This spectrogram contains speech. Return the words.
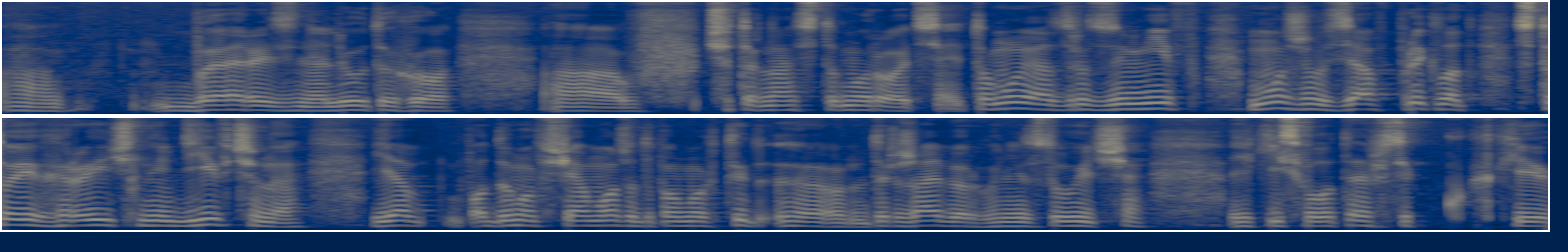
е, березня, лютого в 2014 році. І тому я зрозумів, може, взяв приклад з тої героїчної дівчини. Я подумав, що я можу допомогти е, державі, організуючи якісь волонтерські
